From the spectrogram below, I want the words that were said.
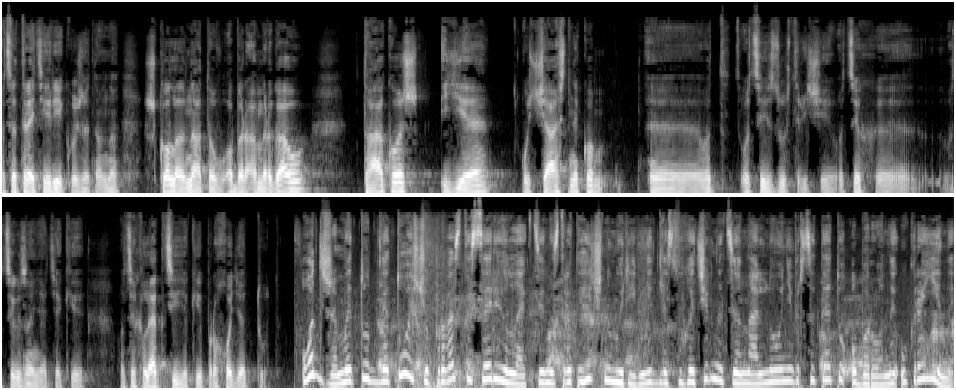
оце третій рік уже там школа НАТО в Обер-Амергау також є учасником е, от, оцих зустрічей, оцих, е, оцих занять, які, оцих лекцій, які проходять тут. Отже, ми тут для того, щоб провести серію лекцій на стратегічному рівні для слухачів Національного університету оборони України.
